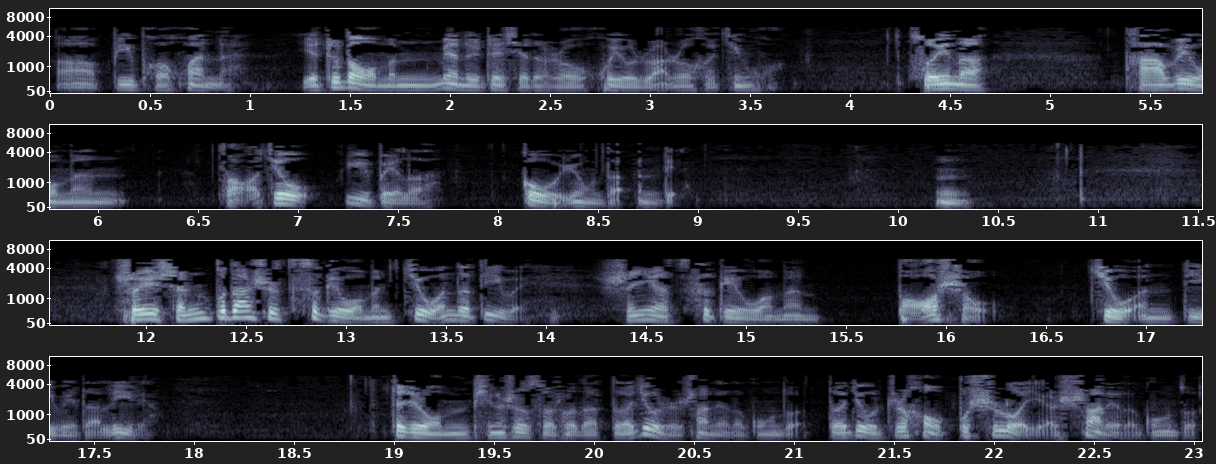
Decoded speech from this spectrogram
啊逼迫患难，也知道我们面对这些的时候会有软弱和惊慌，所以呢，他为我们早就预备了够用的恩典。嗯，所以神不单是赐给我们救恩的地位，神也赐给我们保守。救恩地位的力量，这就是我们平时所说的得救是上帝的工作，得救之后不失落也是上帝的工作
